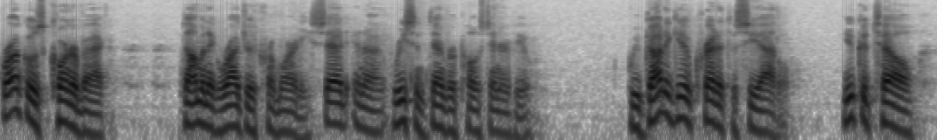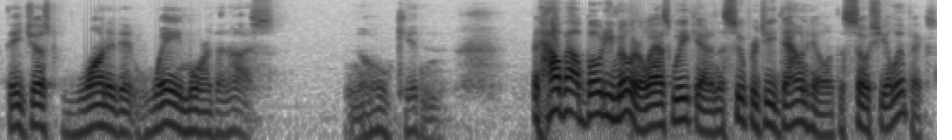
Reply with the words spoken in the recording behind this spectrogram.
Broncos cornerback Dominique Rodgers Cromartie said in a recent Denver Post interview, We've got to give credit to Seattle. You could tell they just wanted it way more than us. No kidding. And how about Bode Miller last weekend in the Super G downhill at the Sochi Olympics?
